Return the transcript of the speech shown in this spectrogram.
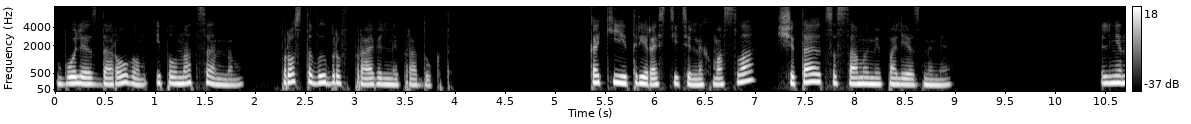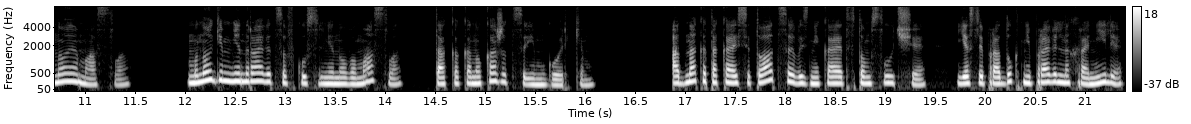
более здоровым и полноценным, просто выбрав правильный продукт. Какие три растительных масла считаются самыми полезными? Льняное масло. Многим не нравится вкус льняного масла, так как оно кажется им горьким. Однако такая ситуация возникает в том случае, если продукт неправильно хранили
